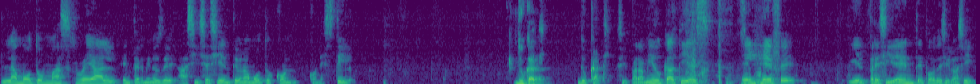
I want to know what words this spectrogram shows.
la moto más real en términos de así se siente una moto con, con estilo. Ducati. Ducati, sí, para mí Ducati es el jefe y el presidente, por decirlo así,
